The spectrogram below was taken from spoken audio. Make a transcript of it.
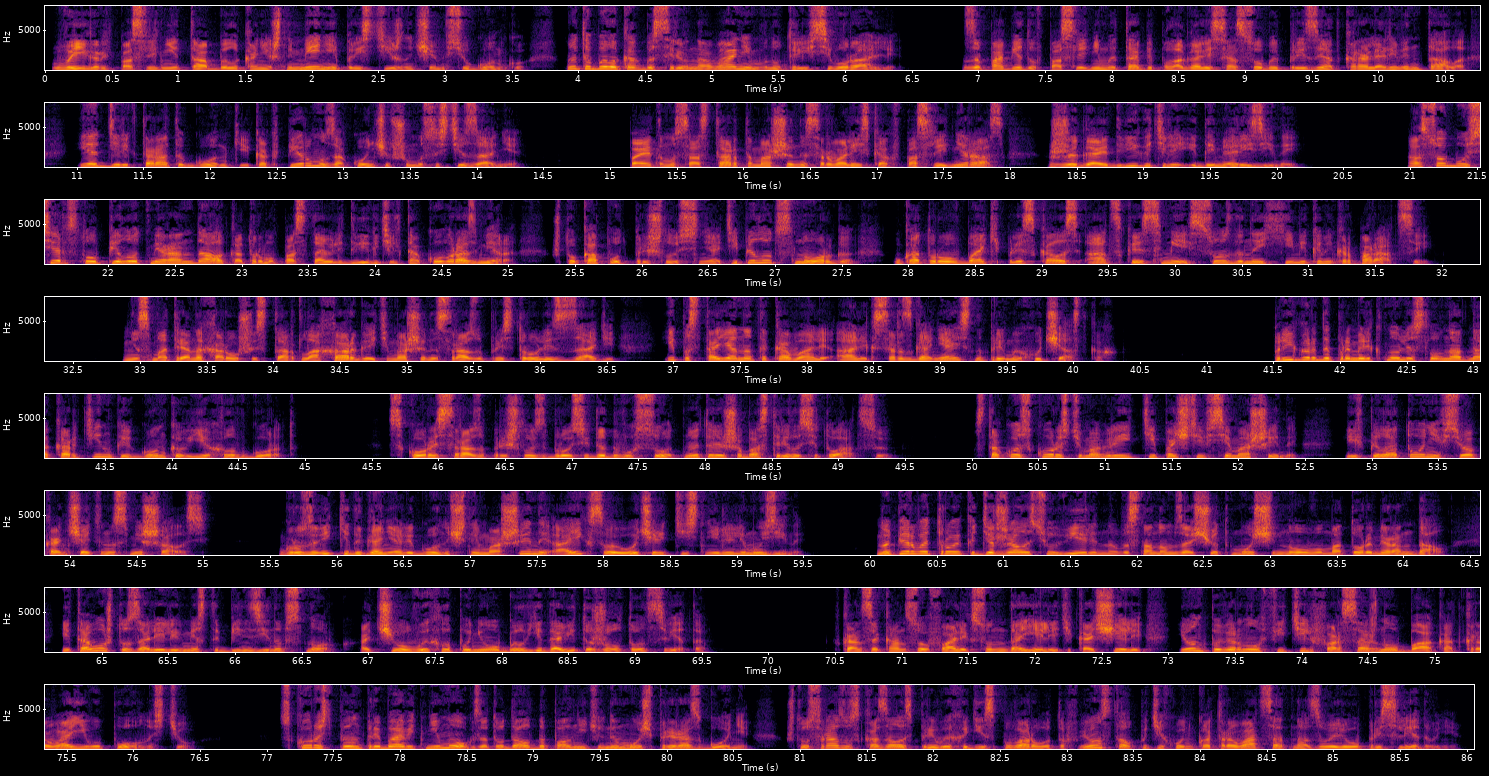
Выиграть последний этап было, конечно, менее престижно, чем всю гонку, но это было как бы соревнованием внутри всего ралли. За победу в последнем этапе полагались особые призы от короля Ревентала и от директората гонки, как первому закончившему состязание. Поэтому со старта машины сорвались как в последний раз, сжигая двигатели и дымя резиной. Особо усердствовал пилот Мирандал, которому поставили двигатель такого размера, что капот пришлось снять, и пилот Снорга, у которого в баке плескалась адская смесь, созданная химиками корпорации. Несмотря на хороший старт Лохарга, эти машины сразу пристроились сзади, и постоянно атаковали Алекса, разгоняясь на прямых участках. Пригороды промелькнули словно одна картинка, и гонка въехала в город. Скорость сразу пришлось сбросить до 200, но это лишь обострило ситуацию. С такой скоростью могли идти почти все машины, и в пилотоне все окончательно смешалось. Грузовики догоняли гоночные машины, а их, в свою очередь, теснили лимузины. Но первая тройка держалась уверенно, в основном за счет мощи нового мотора «Мирандал» и того, что залили вместо бензина в снорк, отчего выхлоп у него был ядовито-желтого цвета. В конце концов, Алексу надоели эти качели, и он повернул фитиль форсажного бака, открывая его полностью. Скорость он прибавить не мог, зато дал дополнительную мощь при разгоне, что сразу сказалось при выходе из поворотов, и он стал потихоньку отрываться от назойливого преследования.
